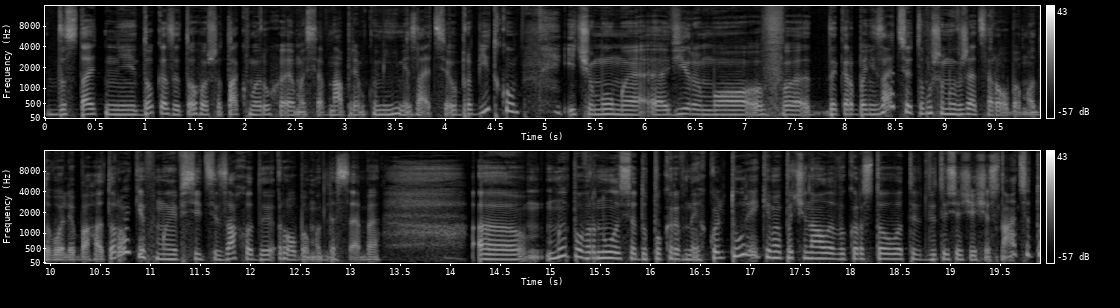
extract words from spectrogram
достатні докази того, що так ми рухаємося в напрямку мінімізації обробітку. І чому ми е, віримо в декарбонізацію, тому що ми вже це робимо доволі багато років. Ми всі ці заходи робимо для себе. Е, Ми повернулися до покривних культур, які ми починали використовувати в 2016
